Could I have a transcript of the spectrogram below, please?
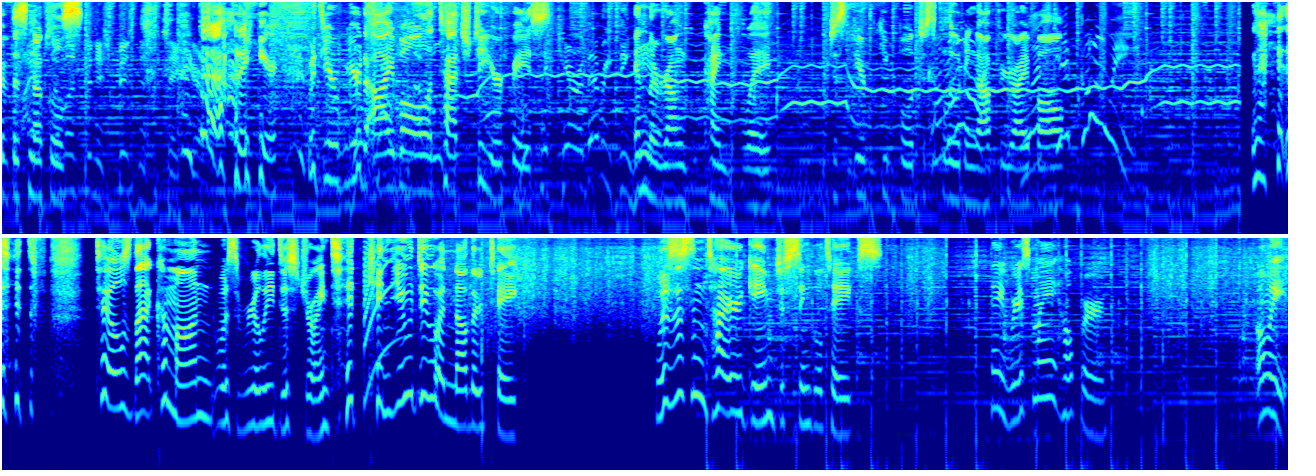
of this, I have some Knuckles. unfinished business to take care Get out of here with your weird eyeball attached to your face Take care of everything in the wrong kind of way. Just your pupil just floating off your eyeball. Tails, that command was really disjointed. Can you do another take? Was this entire game just single takes? Hey, where's my helper? Oh wait,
